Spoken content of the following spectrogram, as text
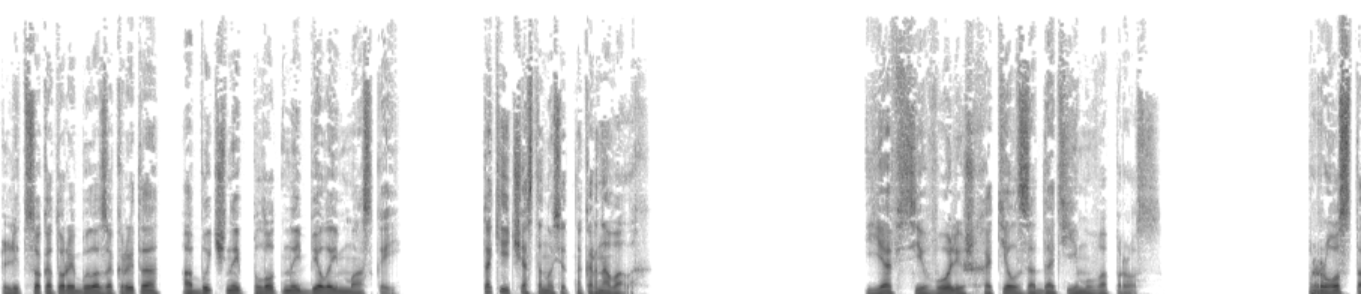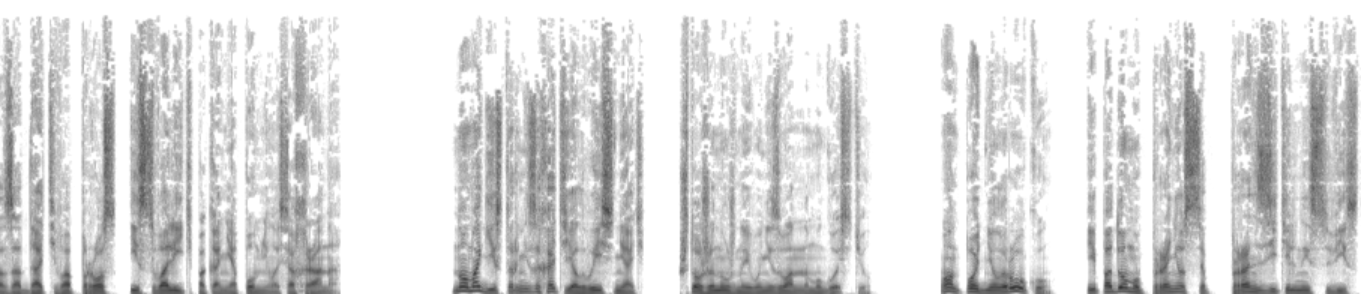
лицо которой было закрыто обычной плотной белой маской. Такие часто носят на карнавалах. Я всего лишь хотел задать ему вопрос. Просто задать вопрос и свалить, пока не опомнилась охрана. Но магистр не захотел выяснять, что же нужно его незваному гостю. Он поднял руку, и по дому пронесся пронзительный свист.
